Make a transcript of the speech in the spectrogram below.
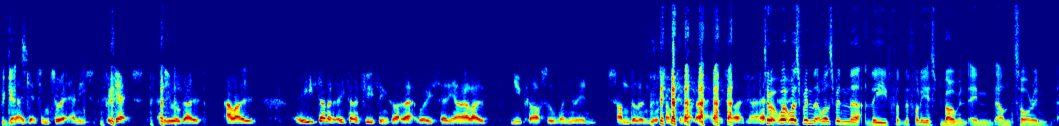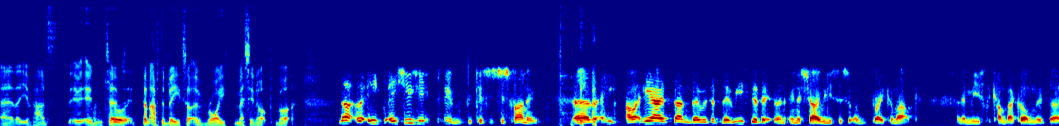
you know, Forgets. gets into it and he forgets, and he will go hello. He's done a, he's done a few things like that where he said you know hello Newcastle when you're in Sunderland or something like that. Like, no, So, what- what's been what's been the the, the funniest moment in on touring uh, that you've had in, in terms? It doesn't have to be sort of Roy messing up, but No, he, it's usually him because it's just funny. Uh, he, uh, he has done. There was a. There, we used to do a bit in, a show. We used to sort of break them up, and then we used to come back on with uh,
